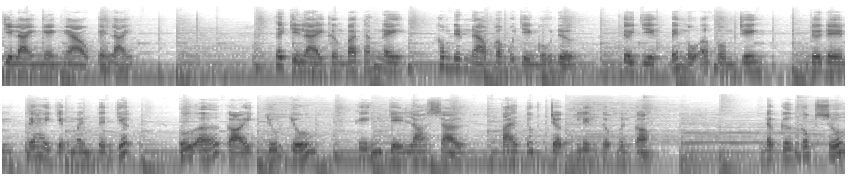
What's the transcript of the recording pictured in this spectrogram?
Chị lại nghẹn ngào kể lại. Theo chị lại gần 3 tháng nay, không đêm nào con của chị ngủ được. Từ việc bé ngủ ở phòng riêng, nửa đêm bé hay giật mình tỉnh giấc, ú ớ gọi chú chú, khiến chị lo sợ, phải túc trực liên tục bên con. Nó cứ khóc suốt,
